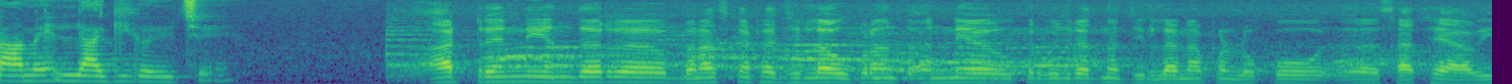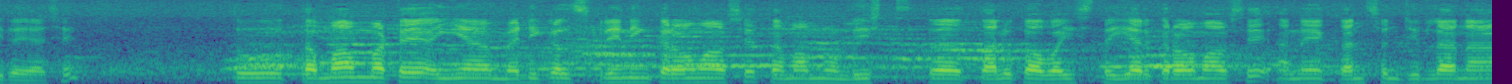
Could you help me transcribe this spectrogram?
કામે લાગી ગયું છે. આ ટ્રેનની અંદર બનાસકાંઠા જિલ્લા ઉપરાંત અન્ય ઉત્તર ગુજરાતના જિલ્લાના પણ લોકો સાથે આવી રહ્યા છે. તો તમામ માટે અહીંયા મેડિકલ સ્ક્રીનિંગ કરવામાં આવશે, તમામનું લિસ્ટ તાલુકા વાઇઝ તૈયાર કરવામાં આવશે અને કન્સર્ન જિલ્લાના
